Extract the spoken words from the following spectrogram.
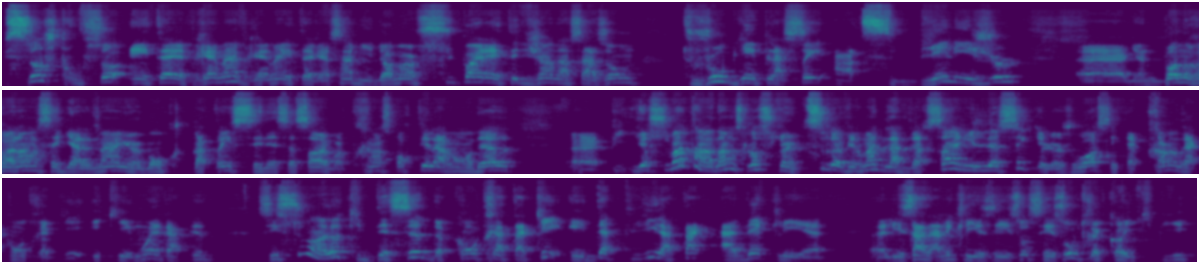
Puis ça, je trouve ça vraiment, vraiment intéressant. il demeure super intelligent dans sa zone, toujours bien placé, anticipe bien les jeux. Euh, il y a une bonne relance également. Il a un bon coup de patin si c'est nécessaire. Il va transporter la rondelle. Euh, puis il y a souvent tendance, lorsqu'il y a un petit revirement de l'adversaire, il le sait que le joueur s'est fait prendre à contre-pied et qui est moins rapide. C'est souvent là qu'il décide de contre-attaquer et d'appuyer l'attaque avec, les, euh, les, avec ses autres coéquipiers.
